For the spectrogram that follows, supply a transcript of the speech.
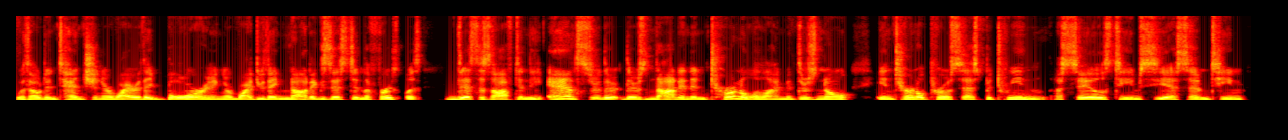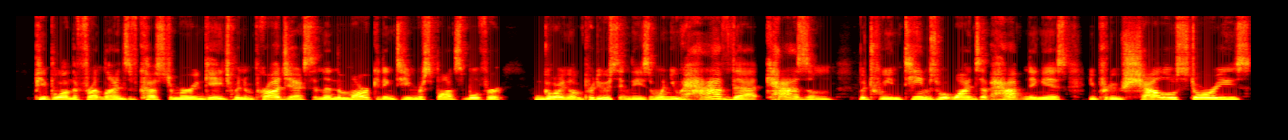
without intention or why are they boring or why do they not exist in the first place? This is often the answer. There, there's not an internal alignment. There's no internal process between a sales team csm team people on the front lines of customer engagement and projects and then the marketing team responsible for going out and producing these. And when you have that chasm between teams, what winds up happening is you produce shallow stories,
